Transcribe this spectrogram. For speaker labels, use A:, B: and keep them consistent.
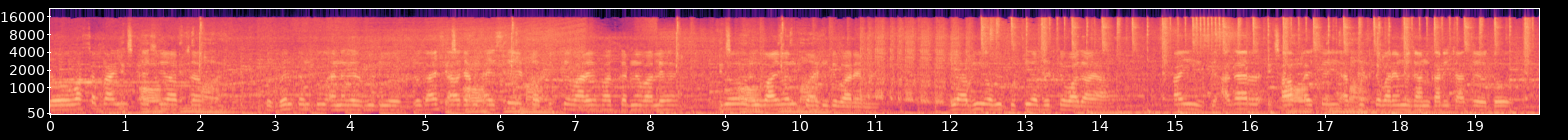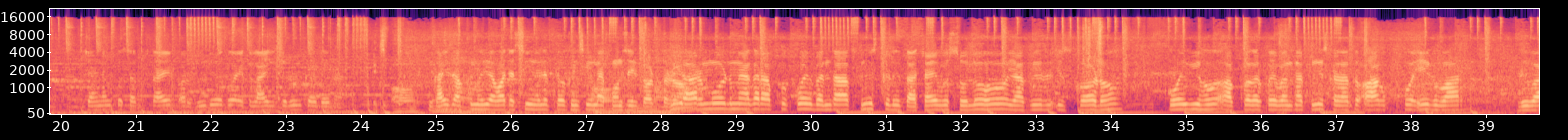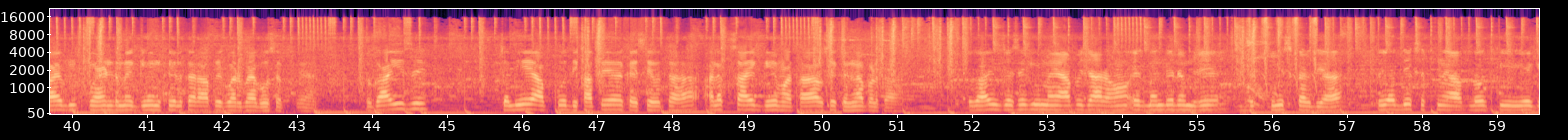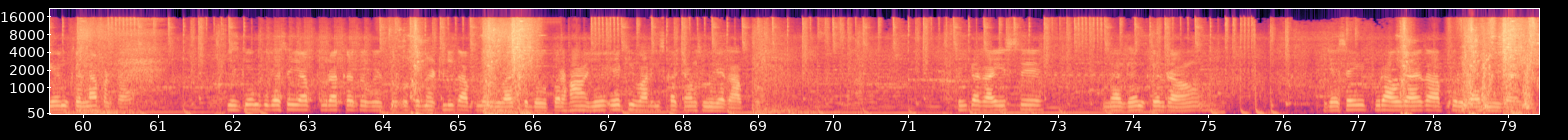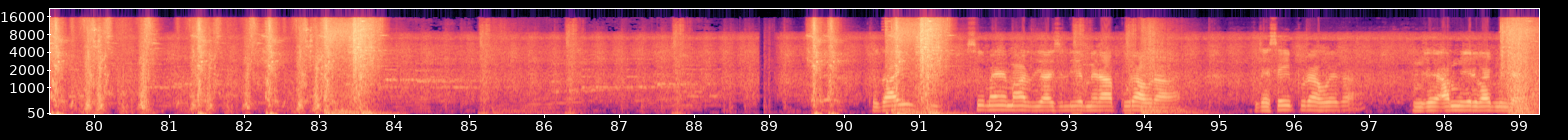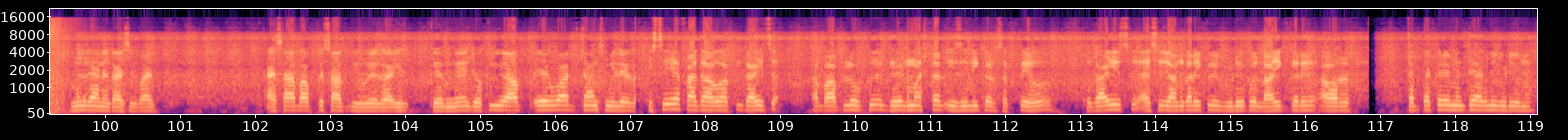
A: तो WhatsApp guys कैसे आप सब? तो वेलकम टू अनदर वीडियो तो गाइस आज हम ऐसे टॉपिक के बारे में बात करने वाले हैं जो रिवाइवल पॉइंट के बारे में जो अभी अभी पुट्टी अपडेट के बाद आया है। गाइस अगर आप ऐसे ही अपडेट के बारे में जानकारी चाहते हो तो चैनल को सब्सक्राइब और वीडियो को एक लाइक ज़रूर कर देना। गाइस आपको मेरी आवाज़ अच्छी नहीं लगती तो क्योंकि मैं फ़ोन से रिकॉर्ड कर रहा हूँ। आर मोड में अगर आपको कोई बंदा फिनिश कर देता चाहे वो सोलो हो या फिर स्क्वाड हो कोई भी हो आपको अगर कोई बंदा फिनिश करता तो आपको एक बार रिवाइव पॉइंट में गेम खेल कर आप एक बार बैग हो सकते हैं। तो गाइस चलिए आपको दिखाते हैं कैसे होता है। अलग सा एक गेम आता है उसे खेलना पड़ता है। तो गाइस जैसे कि मैं यहाँ पे जा रहा हूँ, एक बंदे ने मुझे फिनिश कर दिया तो ये देख सकते हैं आप लोग कि ये गेम खेलना पड़ता है। इस गेम को जैसे ही आप पूरा कर दोगे तो ऑटोमेटिकली आप लोग रिवाइज कर दोगे पर हाँ ये एक ही बार इसका चांस मिलेगा आपको। ठीक है गाइस मैं गेम खेल रहा हूँ। जैसे ही पूरा हो जाएगा, आपको रिवाइज मिल जाएगा। तो गाय से मैंने मार दिया, इसलिए मेरा पूरा हो रहा है। जैसे ही पूरा होएगा, मुझे, अब मुझे रिवाइव मिल जाएगा। मिल गया ना गाइस रिवाइव ऐसा अब आपके साथ भी होएगा इस गेम में, जो कि आप एक बार चांस मिलेगा। इससे यह फ़ायदा होगा कि गाइस अब आप लोग ग्रैंड मास्टर इजीली कर सकते हो। तो गाइस ऐसी जानकारी के लिए वीडियो को लाइक करें और तब तक के लिए मिलते हैं अगली वीडियो में।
